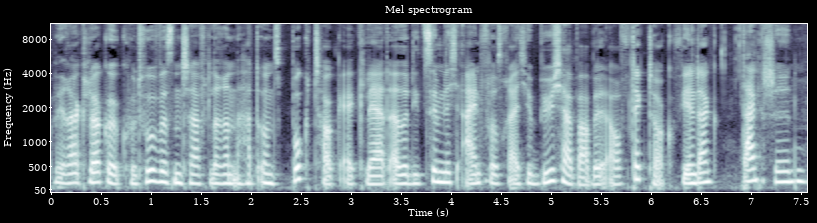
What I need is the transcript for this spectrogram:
Vera Klöcke, Kulturwissenschaftlerin, hat uns BookTok erklärt, also die ziemlich einflussreiche Bücherbubble auf TikTok. Vielen Dank. Dankeschön.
